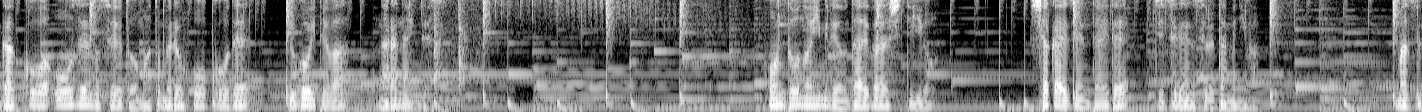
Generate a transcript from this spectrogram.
学校は大勢の生徒をまとめる方向で動いてはならないんです。本当の意味でのダイバーシティを社会全体で実現するためにはまず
